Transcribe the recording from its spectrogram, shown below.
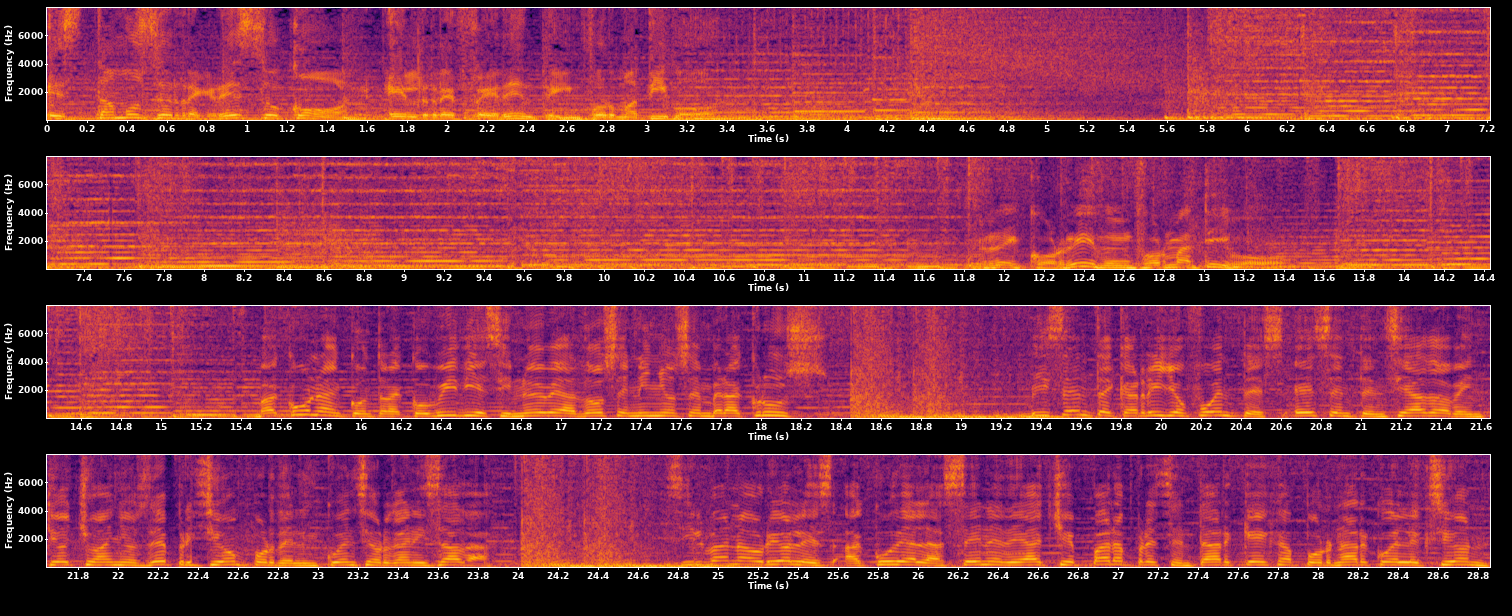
Estamos de regreso con el referente informativo. Recorrido informativo. Vacunan contra COVID-19 a 12 niños en Veracruz. Vicente Carrillo Fuentes es sentenciado a 28 años de prisión por delincuencia organizada. Silvana Aureoles acude a la CNDH para presentar queja por narcoelección.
